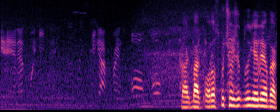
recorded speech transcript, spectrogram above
Yeah, that's what he thinks. He got friends all over the shop. Bak bak orospu çocukluğu geliyor bak.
